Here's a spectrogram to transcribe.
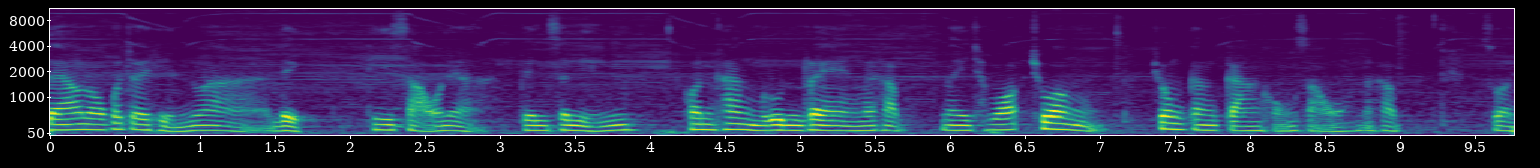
แล้วเราก็จะเห็นว่าเหล็กที่เสาเนี่ยเป็นสนิมค่อนข้างรุนแรงนะครับ ในเฉพาะช่วงช่วงกลางๆของเสานะครับ ส่วน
